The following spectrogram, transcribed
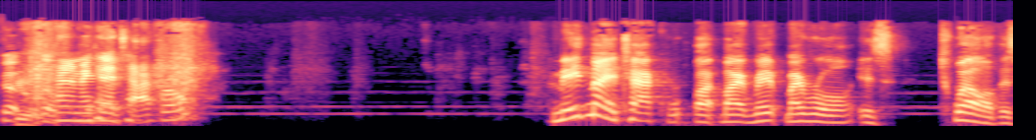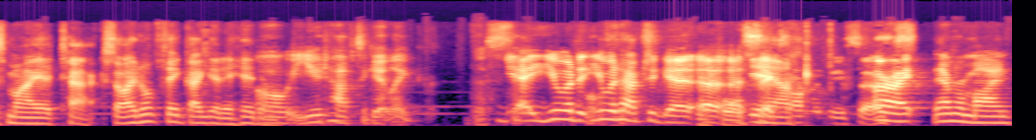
Trying to make an attack roll. I made my attack. uh, My my roll is twelve. Is my attack. So I don't think I get a hit. him. Oh, you'd have to get like this. Yeah, you would you would have to get a, a six Yeah. on the d6. All right, never mind.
